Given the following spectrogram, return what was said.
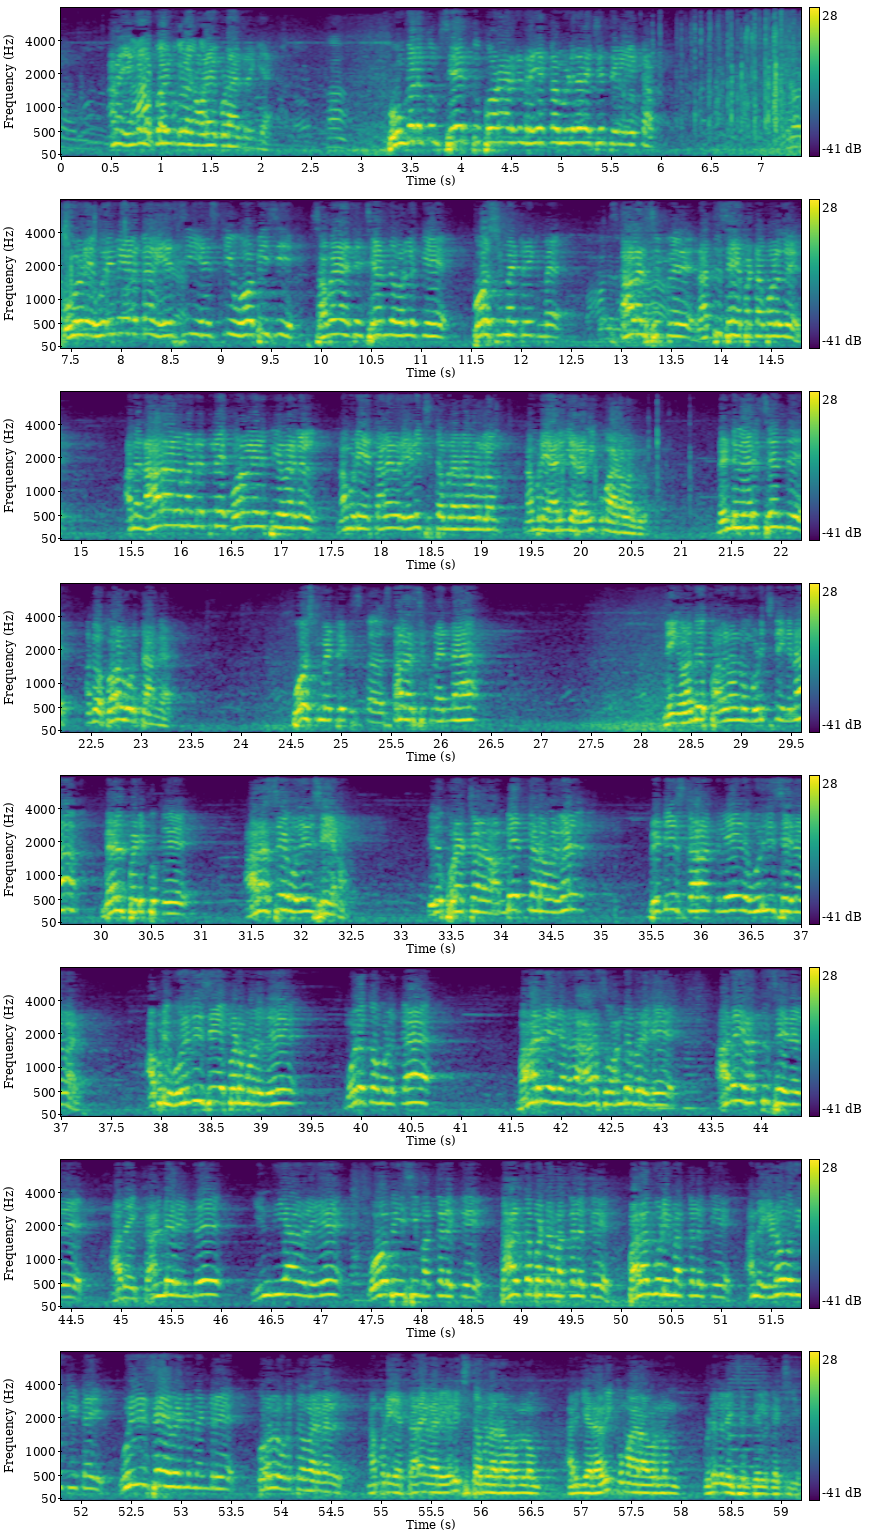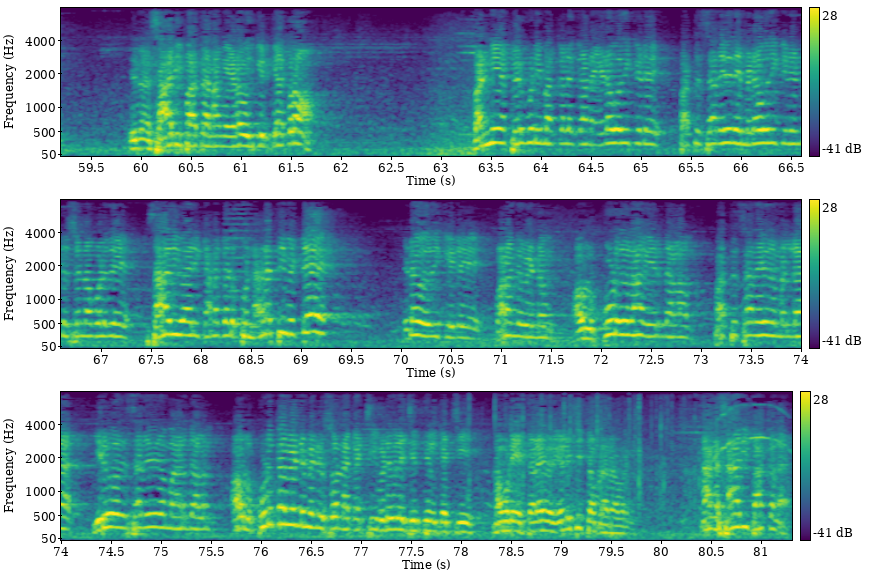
ஆனா எங்க கோயிலுக்குள்ள நுழையக்கூடாதுன்றீங்க. உங்களுக்கும் சேர்த்து போராடுகின்ற இயக்கம் விடுதலை சிறுத்தைகள் இயக்கம். உங்களுடைய உரிமைகளுக்காக எஸ்சி எஸ்டி ஓபிசி சமுதாயத்தை சேர்ந்தவர்களுக்கு போஸ்ட் மெட்ரிக் ஸ்காலர்ஷிப் ரத்து செய்யப்பட்ட பொழுது அந்த நாடாளுமன்றத்திலே குரல் எழுப்பியவர்கள் நம்முடைய தலைவர் எழுச்சி தமிழர் அவர்களும் நம்முடைய அறிஞர் ரவிக்குமார் அவர்களும். ரெண்டு பேரும் சேர்ந்து அங்க குரல் கொடுத்தாங்க. போஸ்ட் மெட்ரிக் ஸ்காலர்ஷிப் என்ன? நீங்க வந்து பதினொன்னு முடிச்சிட்டீங்கன்னா மேல் படிப்புக்கு அரசே உதவி செய்யணும். இது புரட்சியாளர் அம்பேத்கர் அவர்கள் பிரிட்டிஷ் காலத்திலே உறுதி செய்தவர். அப்படி உறுதி செய்யப்படும் பொழுது முழுக்க முழுக்க பாரதிய ஜனதா அரசு வந்த பிறகு அதை ரத்து செய்தது. அதை கண்டறிந்து இந்தியாவிலேயே ஓபிசி மக்களுக்கு தாழ்த்தப்பட்ட மக்களுக்கு பழங்குடி மக்களுக்கு அந்த இடஒதுக்கீட்டை உறுதி செய்ய வேண்டும் என்று குரல் கொடுத்தவர்கள் நம்முடைய தலைவர் எழுச்சி தமிழர் அவர்களும் அறிஞர் ரவிக்குமார் அவர்களும் விடுதலை சிறுத்தைகள் கட்சியும். இதுல சாதி பார்த்தா நாங்க இடஒதுக்கீடு கேட்கிறோம். வன்னிய பெருங்குடி மக்களுக்கான இடஒதுக்கீடு பத்து சதவீதம் இடஒதுக்கீடு என்று சொன்ன பொழுது சாதிவாரி கணக்கெடுப்பு நடத்திவிட்டு இடஒதுக்கீடு வழங்க வேண்டும். அவர்கள் கூடுதலாக இருந்தாலும் பத்து சதவீதம் அல்ல இருபது சதவீதமா இருந்தாலும் அவர்கள் கொடுக்க வேண்டும் என்று சொன்ன கட்சி விடுதலை சிறுத்தைகள் கட்சி நம்முடைய தலைவர் எழுச்சி தமிழர் அவர் நாங்க சாதி பார்க்கல.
